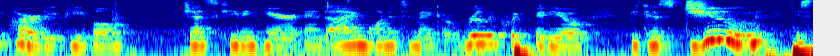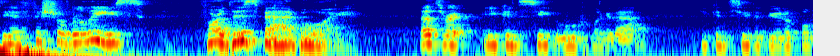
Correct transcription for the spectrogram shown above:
Party, people. Jess Keating here, and I wanted to make a really quick video because June is the official release for this bad boy. That's right, you can see, ooh, look at that. You can see the beautiful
